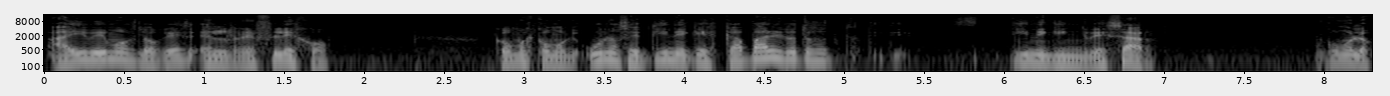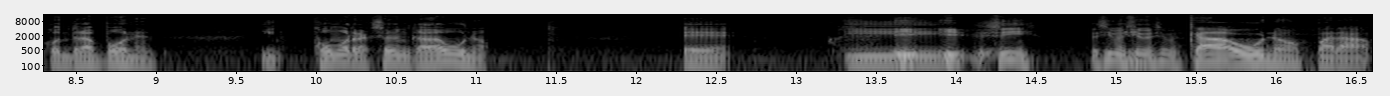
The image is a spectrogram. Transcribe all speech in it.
Ahí vemos lo que es el reflejo. Cómo es como que uno se tiene que escapar y el otro tiene que ingresar. Cómo los contraponen y cómo reaccionan cada uno. Eh, y, sí, decime, decime, decime. Cada uno para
